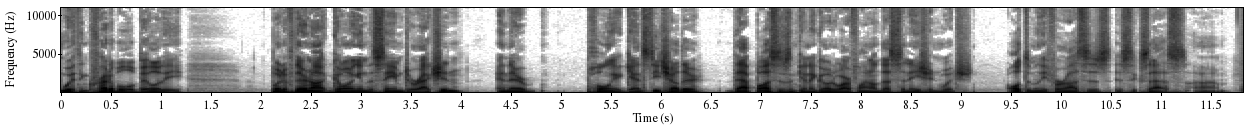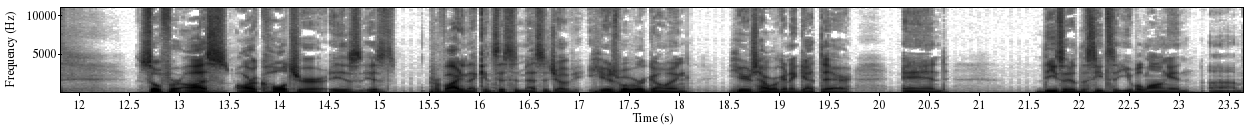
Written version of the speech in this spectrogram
with incredible ability, but if they're not going in the same direction and they're pulling against each other, that bus isn't going to go to our final destination, which ultimately for us is, is success. Um, so for us, our culture is is providing that consistent message of here's where we're going, here's how we're going to get there, and these are the seats that you belong in. Um,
